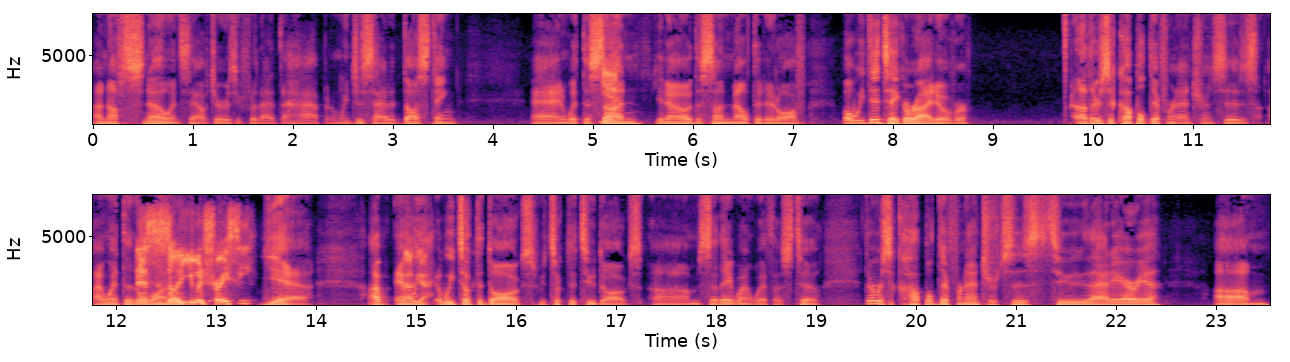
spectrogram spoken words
enough snow in South Jersey for that to happen. We just had a dusting, and with the sun, you know, the sun melted it off. But we did take a ride over. Uh, there's a couple different entrances. I went to the this one. is uh, you and tracy Yeah. I, and Okay. we we took the dogs. We took the two dogs. Um, so they went with us too. There was a couple different entrances to that area. Um,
